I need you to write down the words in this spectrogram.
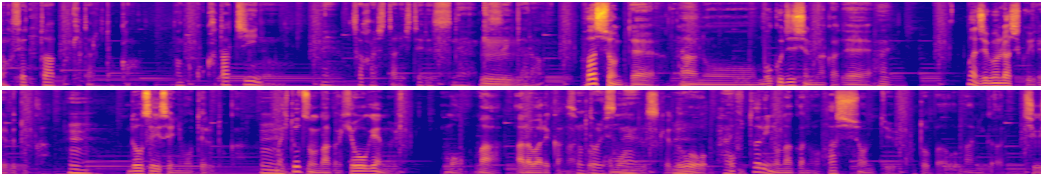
なんかセットアップ着たりとか。なんかこう形いいのをね探したりしてるっすね気づいたら、ファッションって、あのー僕自身の中で、はい。まあ、自分らしく入れるとかうん。同性異性にモテるとか、うん。まあ、一つのなんか表現のもまあ現れかなと思うんですけどうん。はい。お二人の中のファッションという言葉を何か違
